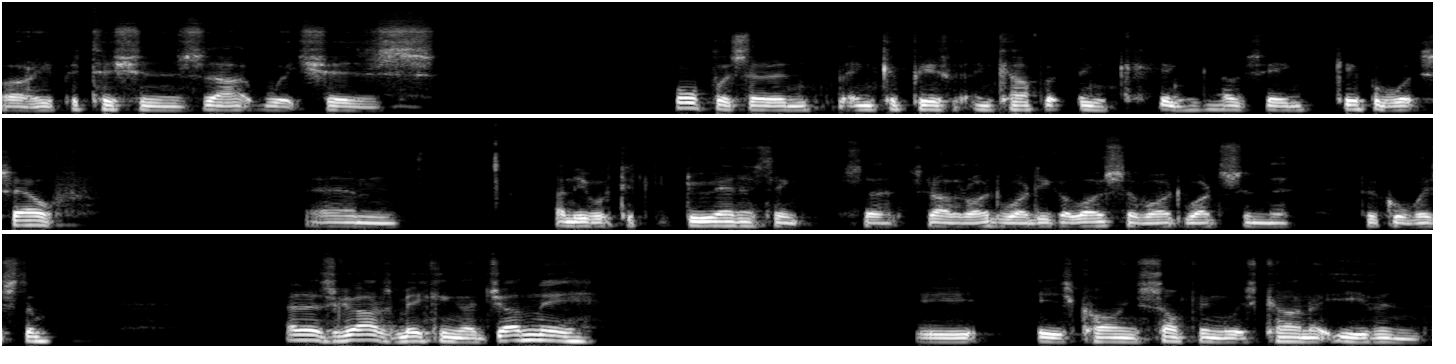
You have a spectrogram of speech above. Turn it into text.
or he petitions that which is hopeless or in, incapable, incap- inc- I would say incapable itself, um, unable to do anything. So it's a rather odd word. You got lots of odd words in the Book of Wisdom. And as regards making a journey, he is calling something which cannot even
